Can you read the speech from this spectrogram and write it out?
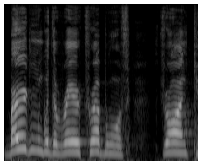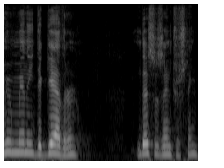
Burdened with the rare trouble of drawing too many together, this is interesting.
